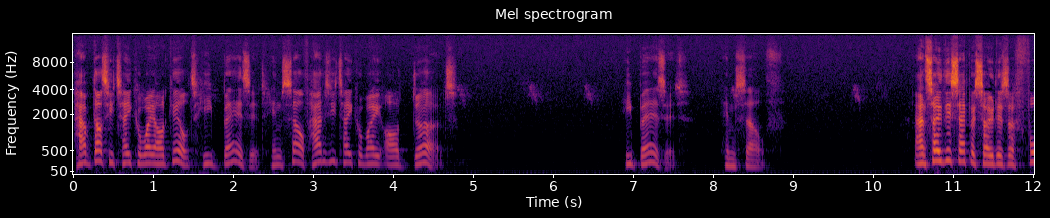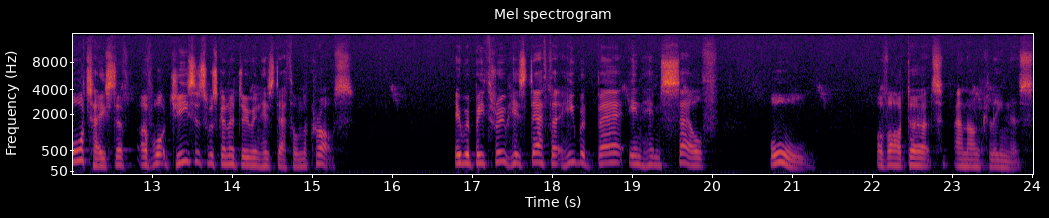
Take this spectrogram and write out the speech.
How does he take away our guilt? He bears it himself. How does he take away our dirt? He bears it himself. And so this episode is a foretaste of, of what Jesus was going to do in his death on the cross. It would be through his death that he would bear in himself all of our dirt and uncleanness.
